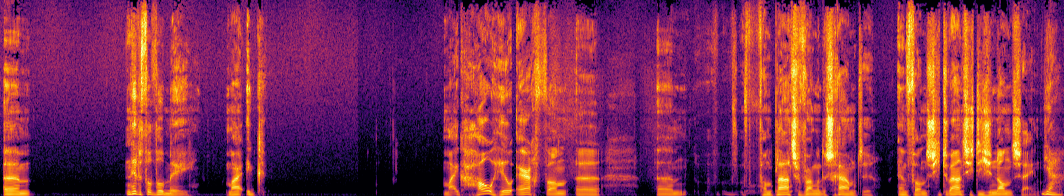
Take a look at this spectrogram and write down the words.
Ehm, Nee, dat valt wel mee. Maar ik, maar ik hou heel erg van, eh, ehm, van plaatsvervangende schaamte. En van situaties die gênant zijn. Ja.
